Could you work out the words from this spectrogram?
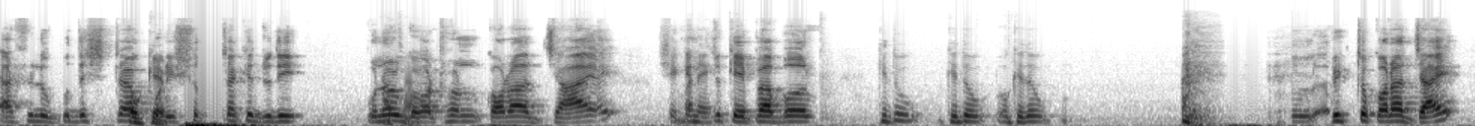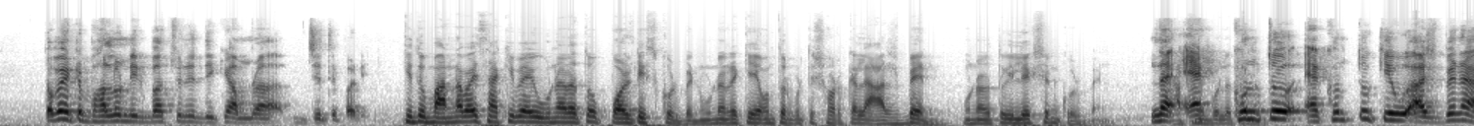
আসলে উপদেষ্টা. পরিষদটাকে যদি পুনর্গঠন করা যায় সেখানে মানে- একটু কেপাবল কিন্তু কিন্তু কিন্তু রিক্ত করা যায় তবে একটা ভালো নির্বাচনের দিকে আমরা যেতে পারি। কিন্তু মান্না ভাই সাকিব ভাই ওনারা তো পলিটিক্স করবেন ওনারা কি অন্তর্বর্তী সরকারে আসবেন? ওনারা তো ইলেকশন করবেন। না এখন তো এখন তো কেউ আসবে না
